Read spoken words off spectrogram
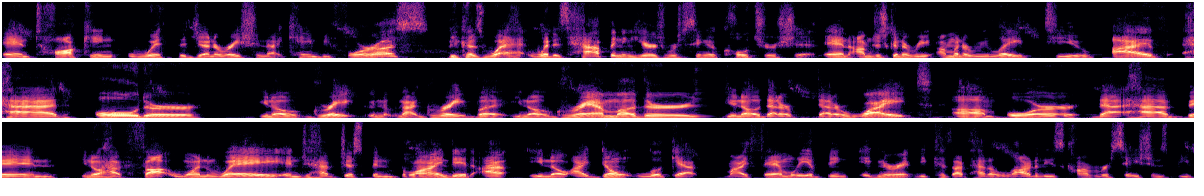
and talking with the generation that came before us because what what is happening here is we're seeing a culture shift. And i'm just going to re, i'm going to relate to you. I've had older you know great not great but you know grandmothers you know that are that are white um, or that have been you know have thought one way and have just been blinded. I you know i don't look at my family of being ignorant because i've had a lot of these conversations be,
